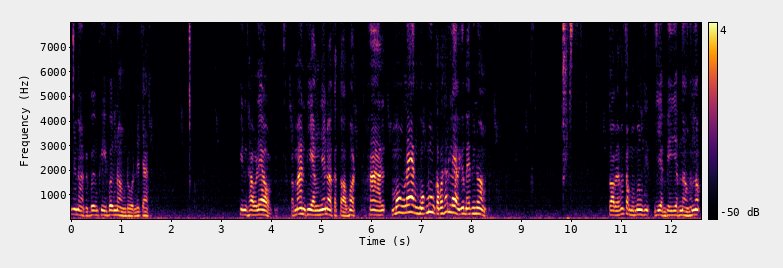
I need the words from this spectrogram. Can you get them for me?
นี่หน่อยไปเบิ่งพี่เบิ่งน้องโดนนะจ๊ะกินข้าวแล้ว ประมาณเที่ยงเนี่หน่อยก็ตอบฮอดหาโมงแรงหกโมงกับพระท่านแล้วอยู่ไหมพี่น้องตอบไปมันต้องมาเบิ่งที่เยี่ยมพี่เยี่ยมน้องกันเนาะ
